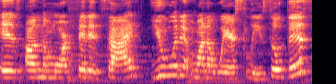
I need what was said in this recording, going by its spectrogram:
is on the more fitted side you wouldn't want to wear sleeves. So this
